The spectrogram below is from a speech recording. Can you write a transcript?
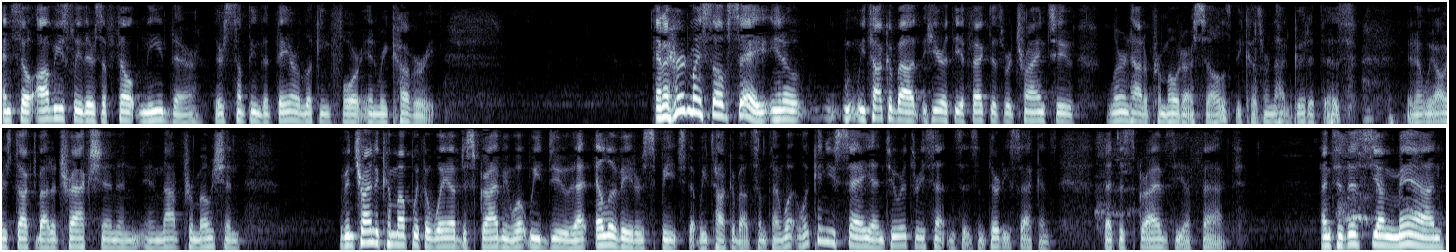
And so obviously there's a felt need there. There's something that they are looking for in recovery. And I heard myself say, you know, we talk about here at the effect as we're trying to learn how to promote ourselves because we're not good at this. You know, we always talked about attraction and, and not promotion. We've been trying to come up with a way of describing what we do, that elevator speech that we talk about sometimes. What, what can you say in two or three sentences in 30 seconds that describes the effect? And to this young man,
